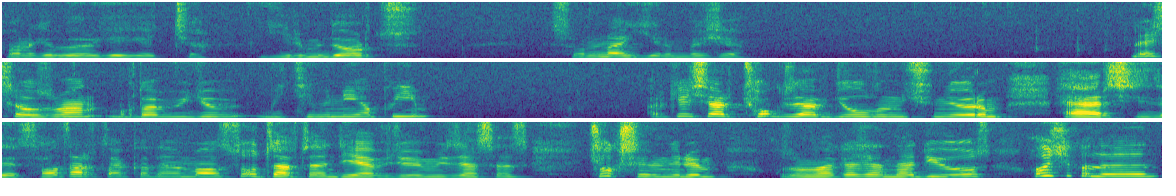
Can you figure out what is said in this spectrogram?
sonraki bölgeye geçeceğim. 24 sonra 25'e. Neyse o zaman burada video bitimini yapayım. Arkadaşlar çok güzel video olduğunu düşünüyorum. Eğer siz de sağ taraftan kanalıma sol taraftan diğer videomu izlerseniz çok sevinirim. O zaman arkadaşlar ne diyoruz? Hoşçakalın.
